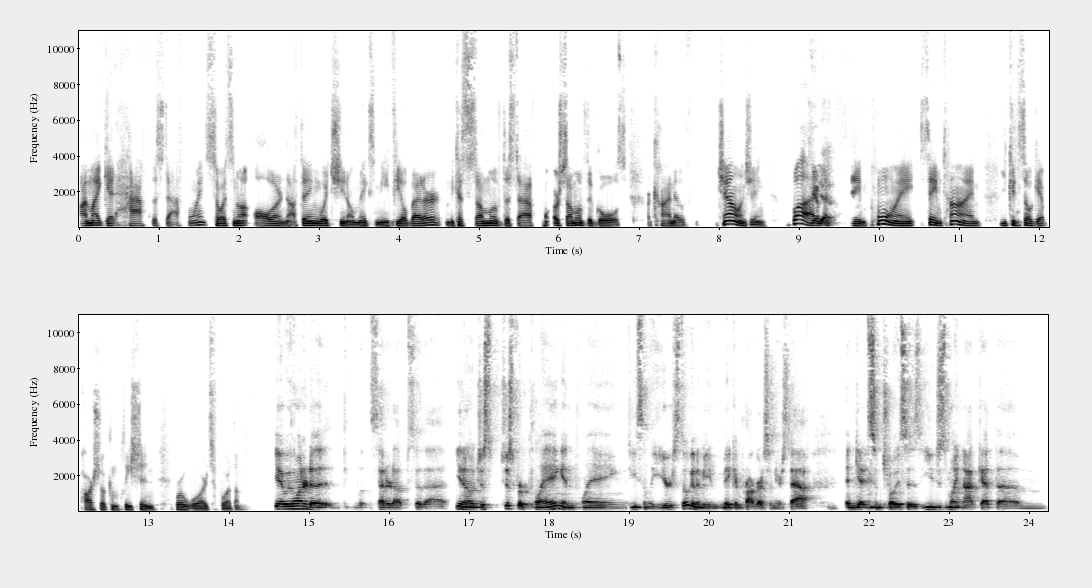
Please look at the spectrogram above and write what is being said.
I might get half the staff points. So it's not all or nothing, which, you know, makes me feel better because some of the staff or some of the goals are kind of challenging. But Yeah. at the same point, same time, you can still get partial completion rewards for them. Yeah, we wanted to set it up so that you know, just just for playing and playing decently, you're still going to be making progress on your staff and getting some choices. You just might not get them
